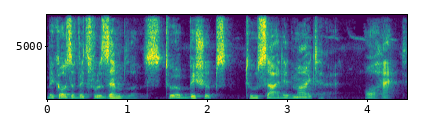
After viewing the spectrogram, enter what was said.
because of its resemblance to a bishop's two-sided mitre or hat.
